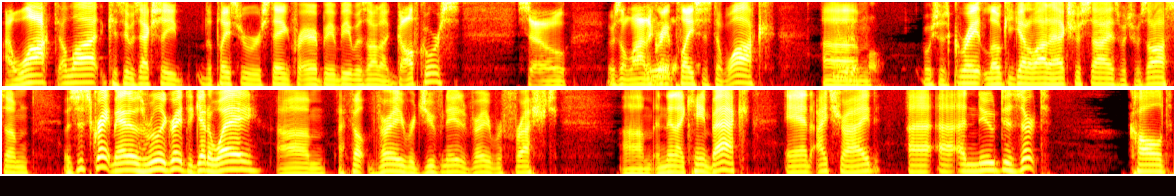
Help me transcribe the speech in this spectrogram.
I walked a lot because it was actually the place we were staying for Airbnb was on a golf course. So there was a lot of great places to walk, um, Beautiful. Which was great. Loki got a lot of exercise, which was awesome. It was just great, man. It was really great to get away. Um, I felt very rejuvenated, very refreshed. Um, and then I came back and I tried uh, a, a new dessert called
